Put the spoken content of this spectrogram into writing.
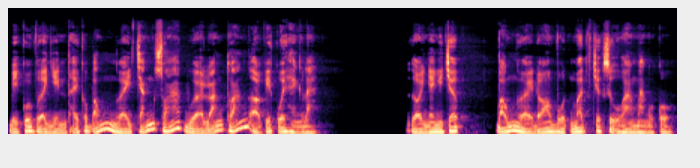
Vì cô vừa nhìn thấy có bóng người trắng xóa Vừa loáng thoáng ở phía cuối hành lang. Rồi nhanh như chớp, Bóng người đó vụt mất trước sự hoang mang của cô.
